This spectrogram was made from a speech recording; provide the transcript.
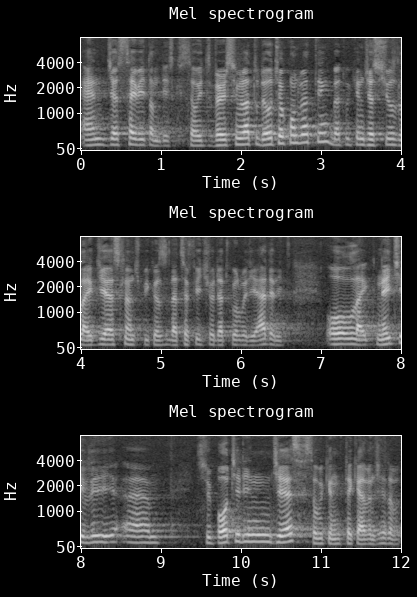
and just save it on disk. So it's very similar to the auto converting, but we can just use like ges-launch because that's a feature that we already had, and it's all like natively um, supported in GES, so we can take advantage of,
